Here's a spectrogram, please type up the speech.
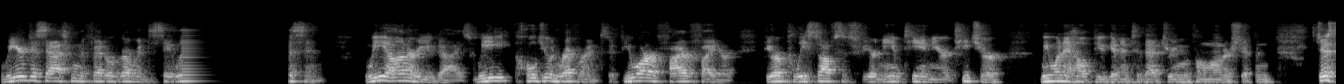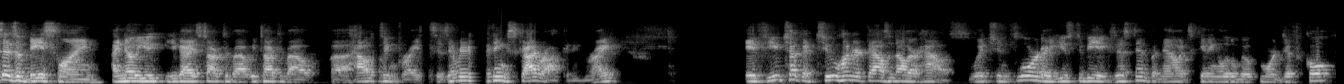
We are just asking the federal government to say, listen, we honor you guys. We hold you in reverence. If you are a firefighter, if you're a police officer, if you're an EMT and you're a teacher, we want to help you get into that dream of home ownership. And just as a baseline, I know you you guys talked about we talked about uh, housing prices, everything's skyrocketing, right? If you took a two hundred thousand dollar house, which in Florida used to be existent, but now it's getting a little bit more difficult.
